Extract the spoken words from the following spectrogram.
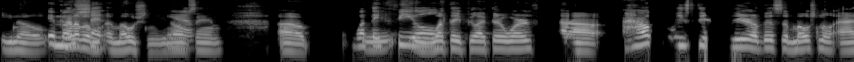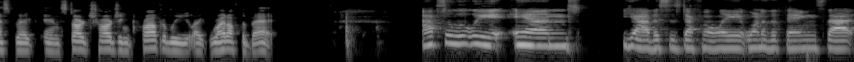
you know emotion. kind of emotion. you know yeah. what i'm saying? Uh, what they feel, what they feel like they're worth. Uh, how can we steer clear of this emotional aspect and start charging profitably, like right off the bat? Absolutely, and yeah, this is definitely one of the things that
